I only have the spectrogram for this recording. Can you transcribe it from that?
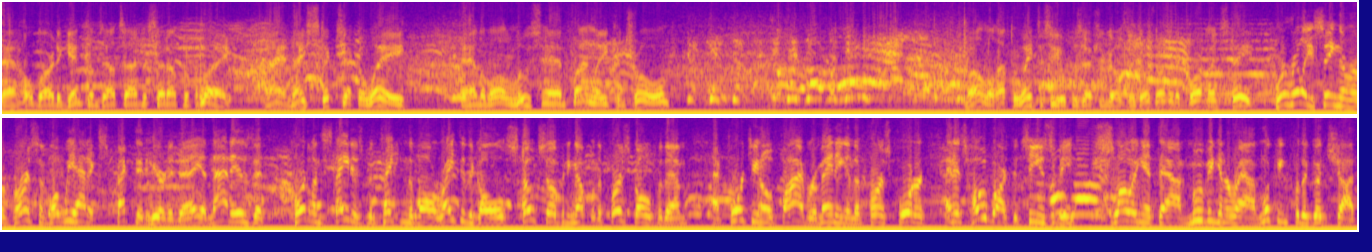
And Hobart again comes outside to set up the play. Nice stick check away, and the ball loose and finally controlled. Well, we'll have to wait to see who possession goes. It goes over to Cortland State. We're really seeing the reverse of what we had expected here today, and that is that Cortland State has been taking the ball right to the goal. Stokes opening up with the first goal for them at 14.05 remaining in the first quarter, and it's Hobart that seems to be slowing it down, moving it around, looking for the good shot.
